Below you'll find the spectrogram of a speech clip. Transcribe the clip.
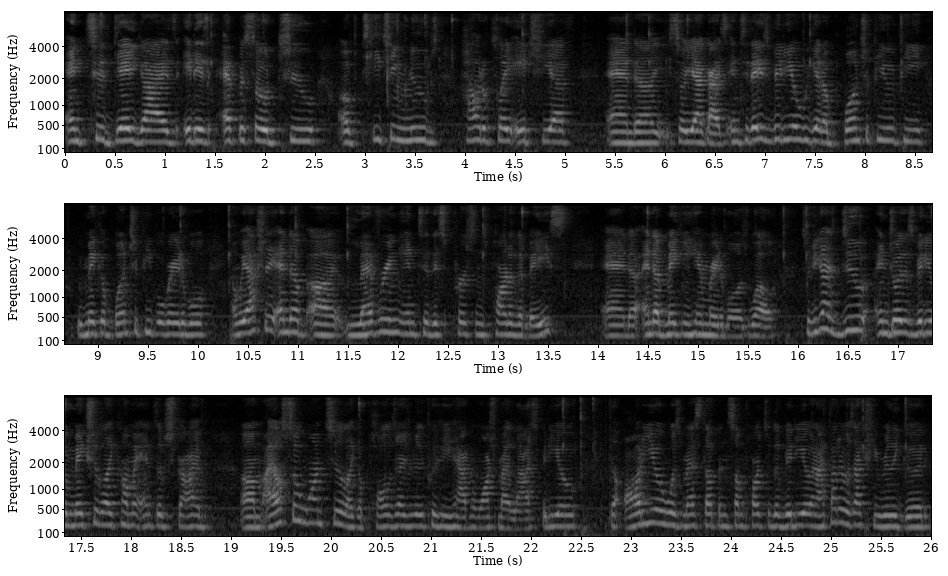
and today guys it is episode 2 of teaching noobs how to play HCF and uh, so yeah guys in today's video we get a bunch of PvP, we make a bunch of people raidable and we actually end up uh, levering into this person's part of the base and uh, end up making him raidable as well. So if you guys do enjoy this video make sure to like, comment, and subscribe. Um, I also want to like apologize really quick if you haven't watched my last video. The audio was messed up in some parts of the video, and I thought it was actually really good.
